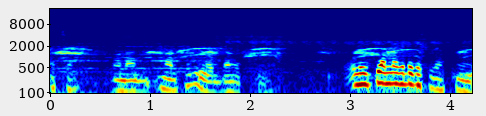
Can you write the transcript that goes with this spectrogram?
আচ্ছা। ওনার মারফত লোডটা হচ্ছে। উনি কি আপনাকে ডেকেছিলেন হুম।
